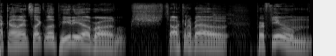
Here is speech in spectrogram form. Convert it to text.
Back on Encyclopedia Brunch, talking about perfume.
